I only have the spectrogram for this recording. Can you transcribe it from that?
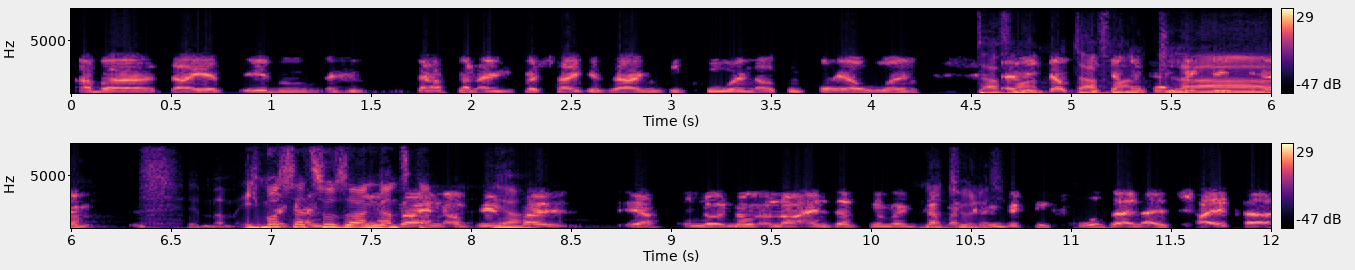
aber da jetzt eben, darf man eigentlich bei Schalke sagen, die Kohlen aus dem Feuer holen. Darf man, also glaub, darf man, klar. Wirklich, ähm, ich muss dazu sagen, ganz sein, auf jeden ja. Fall, ja, nur, nur, nur ein Satz, ich glaube, man kann wirklich froh sein als Schalker,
